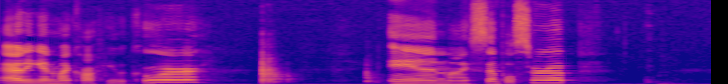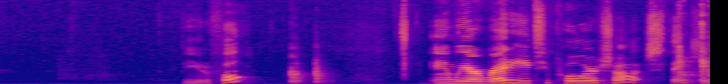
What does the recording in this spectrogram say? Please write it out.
Adding in my coffee liqueur and my simple syrup. Beautiful. And we are ready to pull our shot. Thank you,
